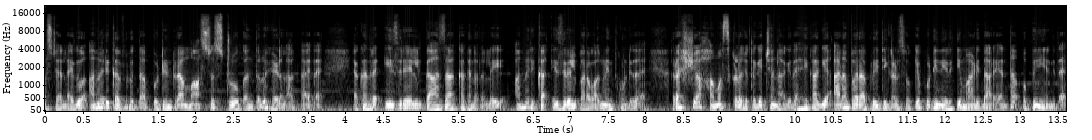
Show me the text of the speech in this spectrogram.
ಅಷ್ಟೇ ಅಲ್ಲ, ಇದು ಅಮೆರಿಕ ವಿರುದ್ಧ ಪುಟಿನ್ರ ಮಾಸ್ಟರ್ ಸ್ಟ್ರೋಕ್ ಅಂತಲೂ ಹೇಳಲಾಗ್ತಾ ಇದೆ. ಯಾಕಂದ್ರೆ ಇಸ್ರೇಲ್ ಗಾಜಾ ಕದನದಲ್ಲಿ ಅಮೆರಿಕ ಇಸ್ರೇಲ್ ಪರವಾಗಿ ನಿಂತ್ಕೊಂಡಿದೆ. ರಷ್ಯಾ ಹಮಸ್ಗಳ ಜೊತೆಗೆ ಚೆನ್ನಾಗಿದೆ. ಹೀಗಾಗಿ ಅರಬರ ಪ್ರೀತಿ ಗಳಿಸೋಕೆ ಪುಟಿನ್ ಈ ರೀತಿ ಮಾಡಿದ್ದಾರೆ ಅಂತ ಒಪಿನಿಯನ್ ಇದೆ.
